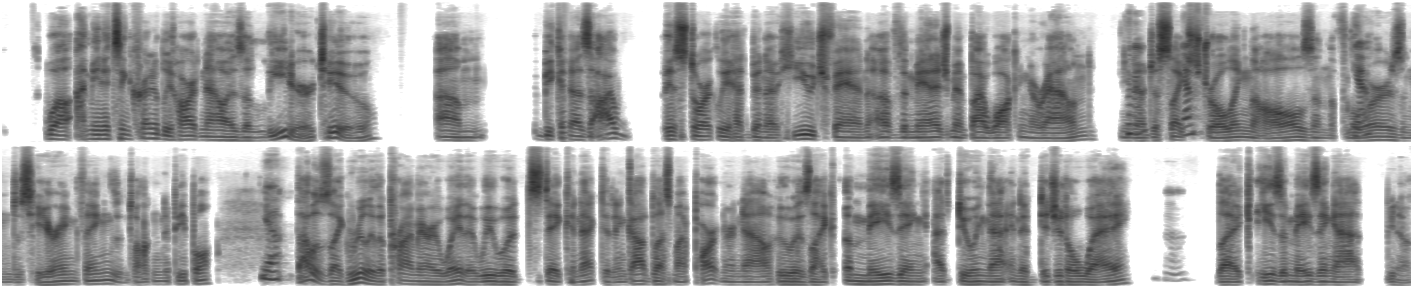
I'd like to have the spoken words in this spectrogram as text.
well, I mean, it's incredibly hard now as a leader, too, um, because I historically had been a huge fan of the management by walking around you know, mm-hmm. just like strolling the halls and the floors and just hearing things and talking to people. Yeah. That was like really the primary way that we would stay connected. And God bless my partner now, who is like amazing at doing that in a digital way. Mm-hmm. Like he's amazing at, you know,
